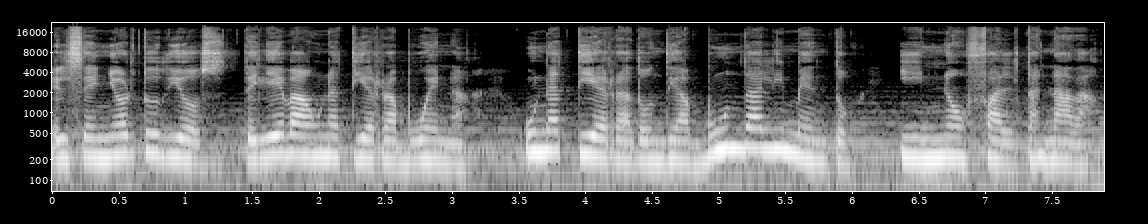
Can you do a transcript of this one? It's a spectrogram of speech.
El Señor tu Dios te lleva a una tierra buena, una tierra donde abunda alimento y no falta nada.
